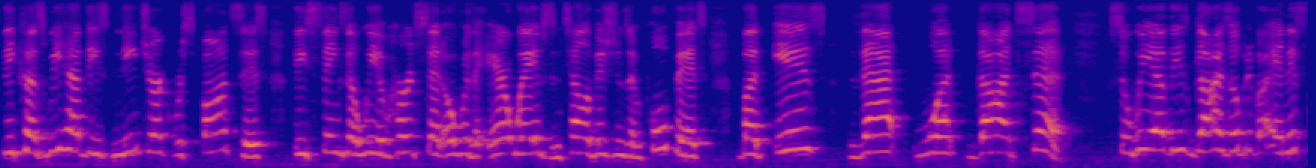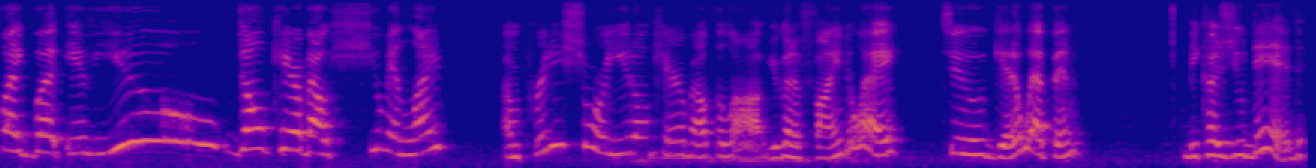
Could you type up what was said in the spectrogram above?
because we have these knee jerk responses, these things that we have heard said over the airwaves and televisions and pulpits. But is that what God said? So we have these guys opening, and it's like, but if you don't care about human life, I'm pretty sure you don't care about the law. You're going to find a way to get a weapon because you did,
